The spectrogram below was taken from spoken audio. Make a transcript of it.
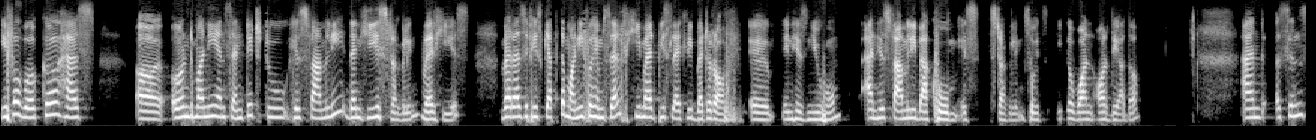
if a worker has uh, earned money and sent it to his family, then he is struggling where he is. Whereas if he's kept the money for himself, he might be slightly better off uh, in his new home, and his family back home is struggling. So it's either one or the other. And uh, since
